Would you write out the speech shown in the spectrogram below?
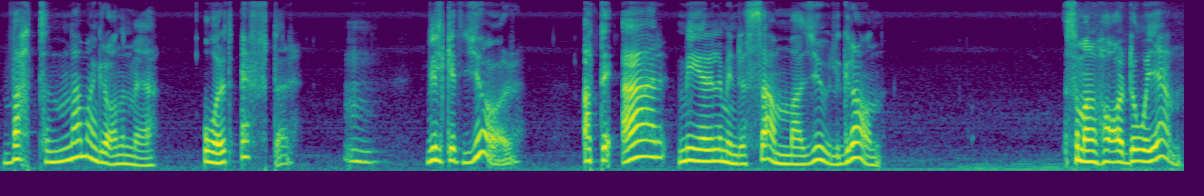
vattnar man granen med året efter. Mm. Vilket gör att det är mer eller mindre samma julgran som man har då igen.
